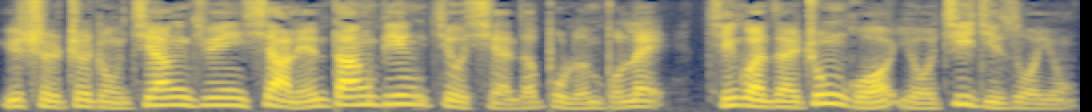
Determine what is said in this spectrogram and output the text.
于是这种将军下连当兵就显得不伦不类。尽管在中国有积极作用，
